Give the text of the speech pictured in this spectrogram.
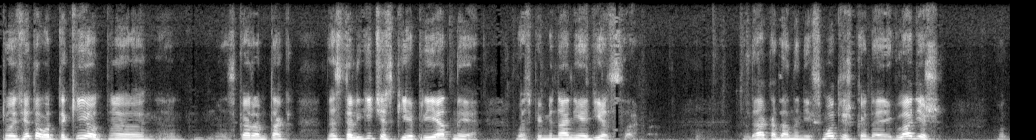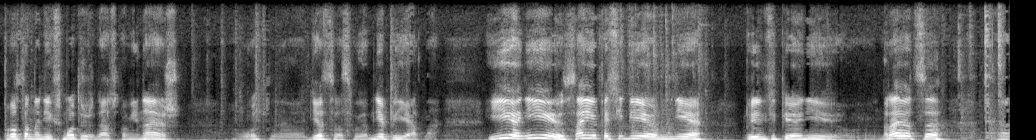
то есть это вот такие вот, э, скажем так, ностальгические, приятные воспоминания детства. Да, когда на них смотришь, когда их гладишь, вот просто на них смотришь, да, вспоминаешь, вот э, детство свое, мне приятно. И они сами по себе мне, в принципе, они нравятся. Э,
